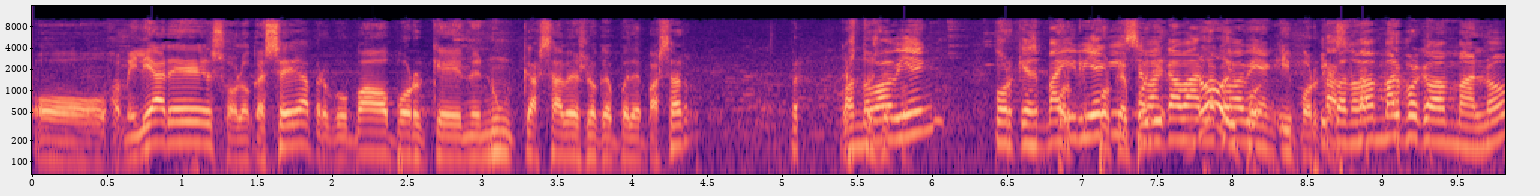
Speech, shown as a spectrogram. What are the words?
o familiares o lo que sea, preocupado porque nunca sabes lo que puede pasar. Cuando va de- bien, porque va a ir bien porque y se va a acabar no, lo que va bien. y cuando van mal, porque van mal, ¿no?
